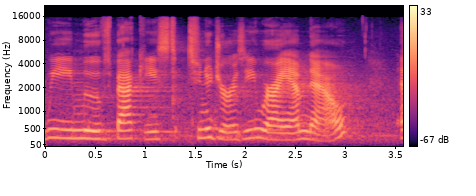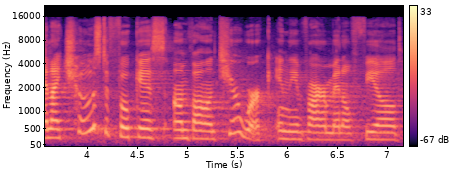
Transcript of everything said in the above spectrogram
we moved back east to New Jersey, where I am now, and I chose to focus on volunteer work in the environmental field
